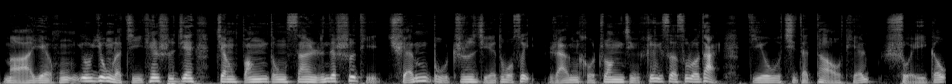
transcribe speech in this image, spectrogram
马艳红又用了几天时间，将房东三人的尸体全部肢解剁碎，然后装进黑色塑料袋，丢弃在稻田、水沟、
